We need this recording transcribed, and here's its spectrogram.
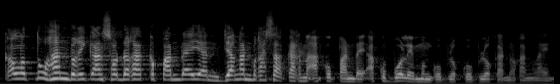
Kalau Tuhan berikan saudara kepandaian, jangan merasa karena aku pandai, aku boleh menggoblok-goblokkan orang lain.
